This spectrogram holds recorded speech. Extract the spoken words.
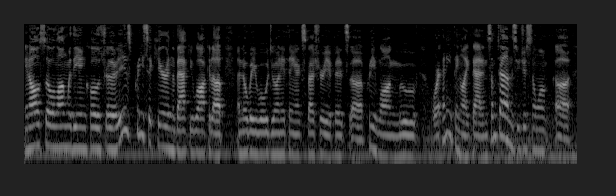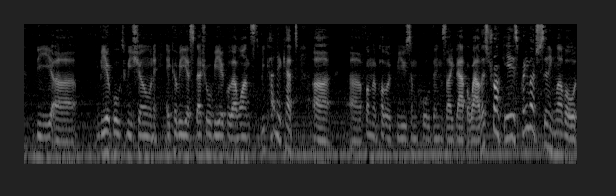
And also, along with the enclosed trailer, it is pretty secure in the back. You lock it up, and nobody will do anything, especially if it's a pretty long move or anything like that. And sometimes you just don't want uh, the uh, vehicle to be shown. It could be a special vehicle that wants to be kind of kept uh, uh, from the public view, some cool things like that. But wow, this truck is pretty much sitting level,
